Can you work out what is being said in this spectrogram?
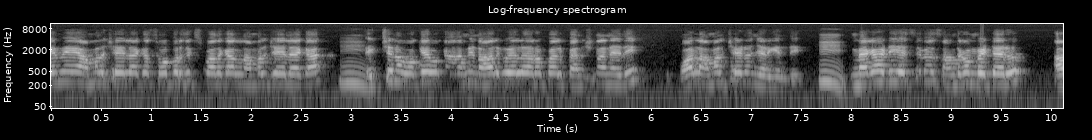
ఏమీ అమలు చేయలేక సూపర్ సిక్స్ పథకాలను అమలు చేయలేక. ఇచ్చిన ఒకే ఒక హామీ నాలుగు వేల రూపాయల పెన్షన్ అనేది వాళ్ళు అమలు చేయడం జరిగింది. మెగా డిఎస్సీ మీద సంతకం పెట్టారు ఆ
